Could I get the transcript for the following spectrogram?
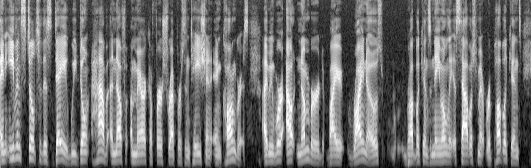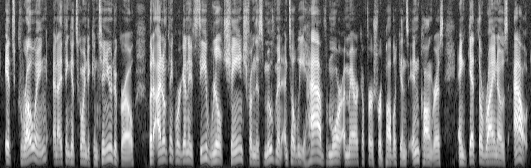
And even still to this day, we don't have enough America First representation in Congress. I mean, we're outnumbered by RINOs, Republicans, name only establishment Republicans. It's growing, and I think it's going to continue to grow. But I don't think we're going to see real change from this movement until we have more America First Republicans in Congress and get the RINOs out.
